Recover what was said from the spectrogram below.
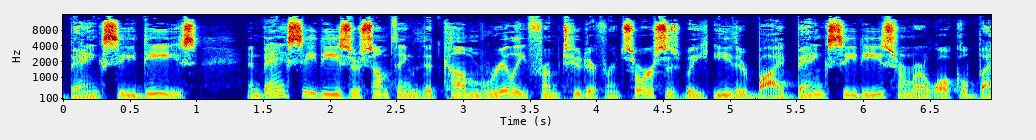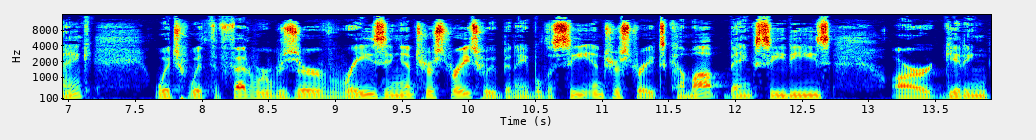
bank CDs. And bank CDs are something that come really from two different sources. We either buy bank CDs from our local bank, which with the Federal Reserve raising interest rates, we've been able to see interest rates come up. Bank CDs are getting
